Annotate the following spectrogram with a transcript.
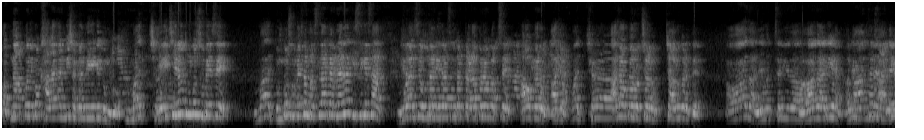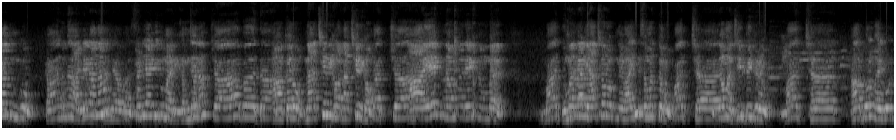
अपने आप को देखो खाला जान की शक्ल दिखेगी तुमको। मच्छर। यही चाहिए ना तुमको सुबह से। तुमको सुबह से मसला करना है ना किसी के साथ। इधर से उधर इधर से उधर तड़प रहे हो कब से? आओ करो आ जाओ। मच्छर। आ जाओ करो चलो चालू करते हैं। आवाज़ आ रही है मच्छर की आवाज़। आ रही है। अभी कान में। काटेगा तुमको। कान में काटेगा ना? फट जाएगी तुम्हारी समझे ना? कच्चा बादाम। हाँ करो। नाच के दिखाओ नाच के दिखाओ। कच्चा हाँ एक नंबर एक नंबर। उम्र का लिहाज करो अपने भाई ऐसा मत करो। मच्छर। एकदम अजीब दिख रहे हो। मच्छर। हाँ बोल भाई बोल।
